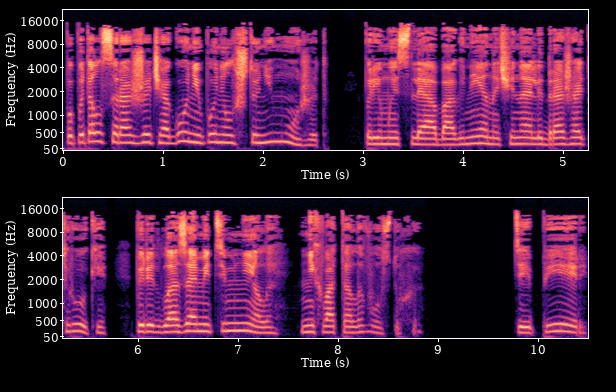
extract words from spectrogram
попытался разжечь огонь и понял, что не может. При мысли об огне начинали дрожать руки. Перед глазами темнело, не хватало воздуха. Теперь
